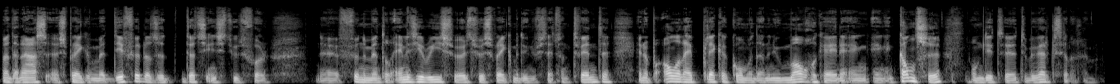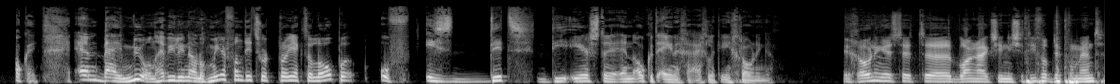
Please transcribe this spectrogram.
Maar daarnaast eh, spreken we met DIFFE, dat is het Dutch Institute for eh, Fundamental Energy Research. We spreken met de Universiteit van Twente. En op allerlei plekken komen er nu mogelijkheden en, en, en kansen om dit te bewerkstelligen. Oké. En bij Nuon, hebben jullie nou nog meer van dit soort projecten lopen? Of is dit die eerste en ook het enige eigenlijk in Groningen? In Groningen is dit eh, het belangrijkste initiatief op dit moment.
